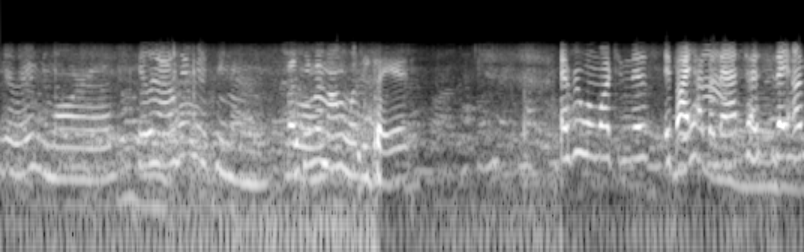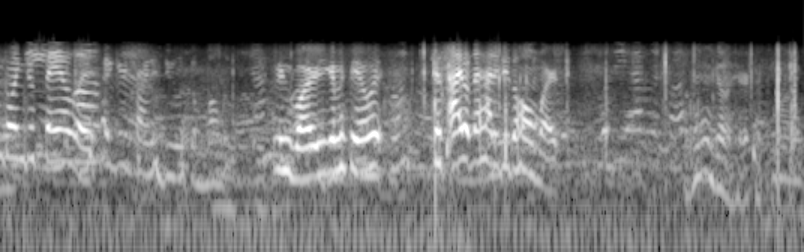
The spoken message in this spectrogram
clean your room tomorrow. Taylor, I don't think I'm gonna clean my room. But I think my mom will let me to. Say it. Everyone watching this, if I have a math test today, I'm going to fail it. like you're trying to do like a mullet. And why are you gonna fail it? Because I don't know how to do the homework. I think I got a haircut tomorrow.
